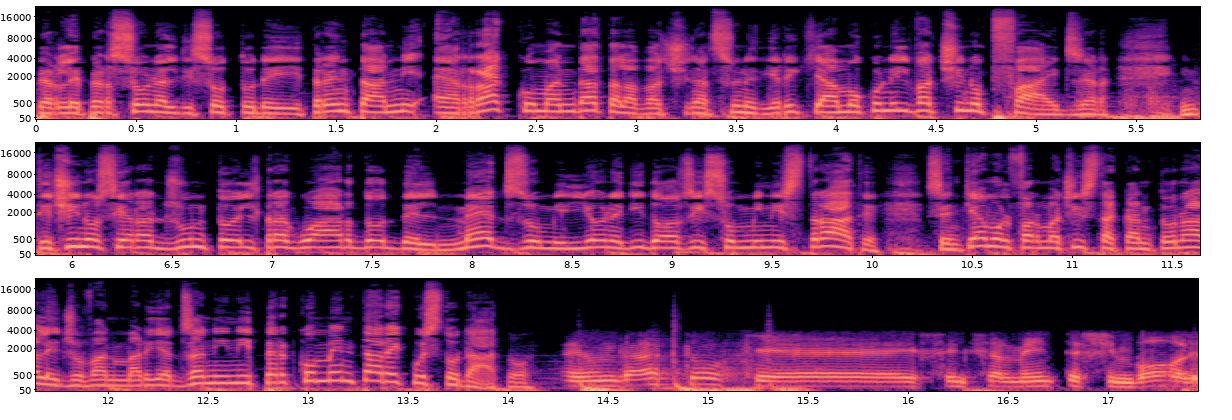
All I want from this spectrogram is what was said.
Per le persone al di sotto dei 30 anni è raccomandata la vaccinazione di richiamo con il vaccino Pfizer. In Ticino si è raggiunto il traguardo del mezzo milione di dosi somministrate. Sentiamo il farmacista cantonale Giovanni Maria Zanini per commentare questo dato. È un dato che è essenzialmente simbolico,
